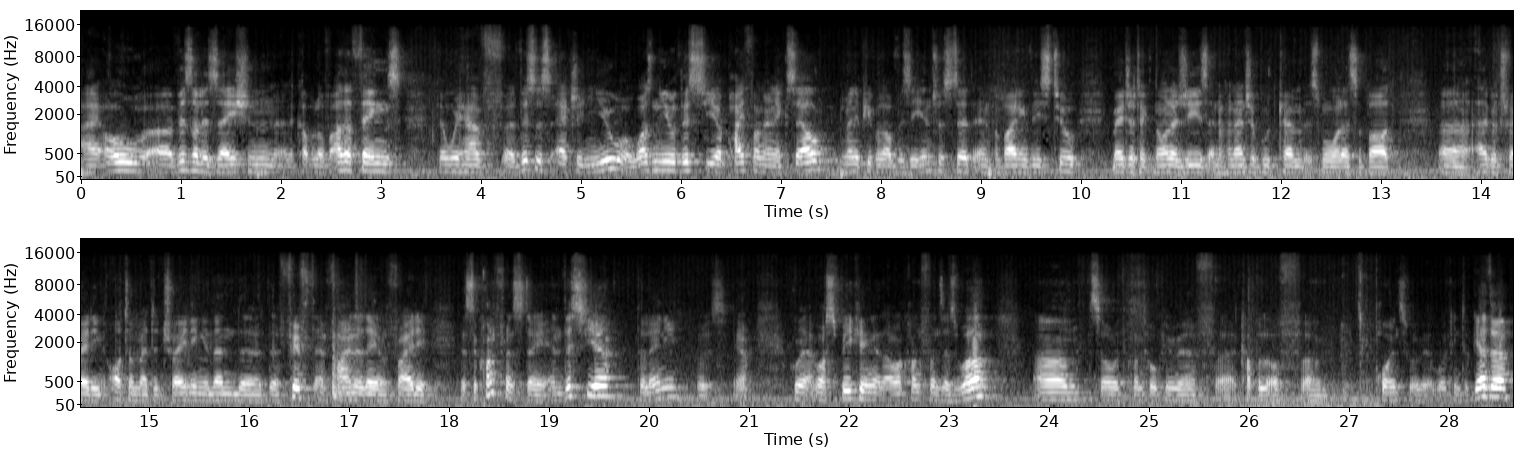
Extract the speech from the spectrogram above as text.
I/O uh, visualization and a couple of other things. Then we have uh, this is actually new or was new this year Python and Excel. Many people are obviously interested in combining these two major technologies, and the financial bootcamp is more or less about uh, algo trading, automated trading, and then the, the fifth and final day on Friday is the conference day. And this year, Delaney, who is yeah, who was speaking at our conference as well. Um, so at Quantopian we have a couple of um, points where we're working together.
